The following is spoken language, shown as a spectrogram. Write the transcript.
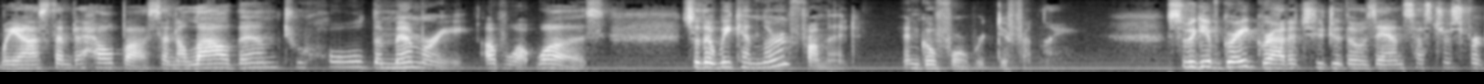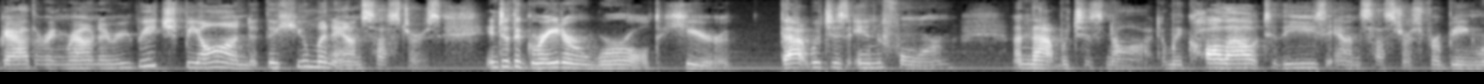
We ask them to help us and allow them to hold the memory of what was so that we can learn from it and go forward differently. So we give great gratitude to those ancestors for gathering round, and we reach beyond the human ancestors into the greater world here, that which is in form and that which is not. And we call out to these ancestors for being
